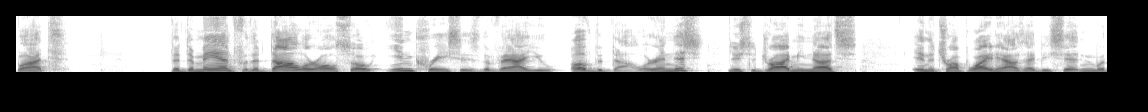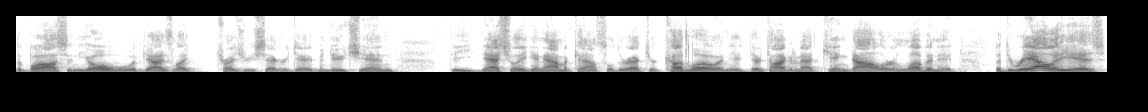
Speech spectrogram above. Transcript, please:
But the demand for the dollar also increases the value of the dollar. And this used to drive me nuts in the Trump White House. I'd be sitting with the boss in the Oval with guys like Treasury Secretary Mnuchin, the National Economic Council Director Kudlow, and they're talking about King Dollar and loving it. But the reality is,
